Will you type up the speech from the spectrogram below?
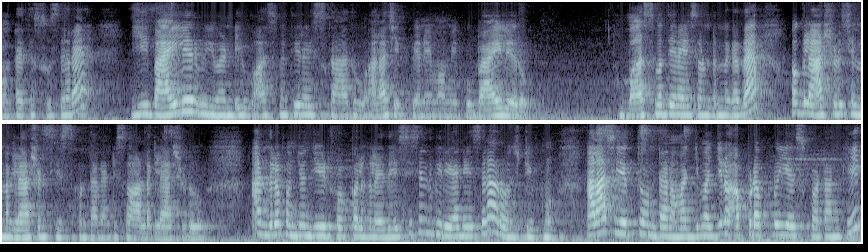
ఉంటుంది చూసారా? ఈ బాయిలేరు ఇవ్వండి బాస్మతి రైస్ కాదు. అలా చెప్పానేమో మీకు. బాయిలేరు. బాస్మతి రైస్ ఉంటుంది కదా ఒక గ్లాసుడు చిన్న గ్లాసుడు తీసుకుంటానండి సాల్ట్ గ్లాసుడు అందులో కొంచెం జీడిపప్పు పలుకులు వేసేసి బిర్యానీ వేసి ఆ రోజు టిఫిన్. అలా చేస్తూ ఉంటాను. మధ్య మధ్యలో అప్పుడప్పుడు చేసుకోవటానికి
